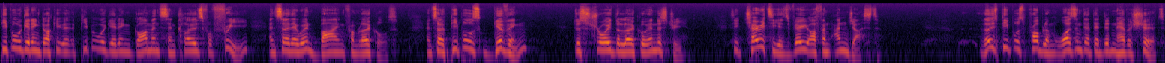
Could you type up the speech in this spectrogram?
People were getting, docu- uh, people were getting garments and clothes for free, and so they weren't buying from locals. And so people's giving destroyed the local industry. See, charity is very often unjust. Those people's problem wasn't that they didn't have a shirt.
